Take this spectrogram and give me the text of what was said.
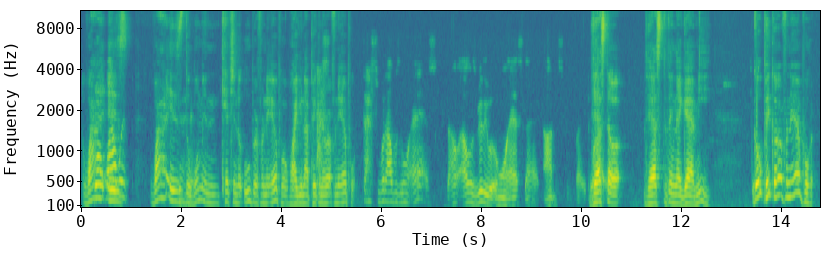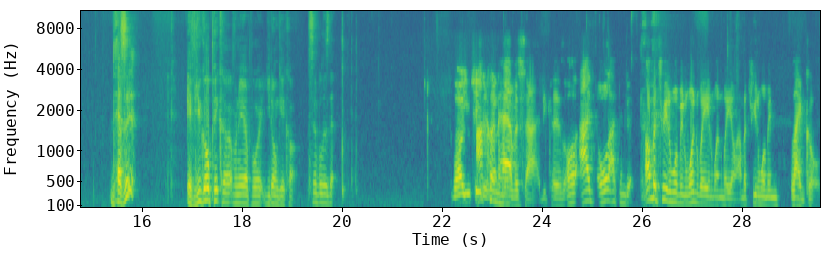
why, Well, why is would- why is the woman catching the Uber from the airport? Why are you not picking her up from the airport? That's what I was going to ask. I, I was really going to ask that, honestly. Like. That's the that's the thing that got me. Go pick her up from the airport. That's it. If you go pick her up from the airport, you don't get caught. Simple as that. While you cheated, I couldn't like have a side because all I all I can do I'm gonna treat a woman one way and one way on. I'm gonna treat a woman like gold.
